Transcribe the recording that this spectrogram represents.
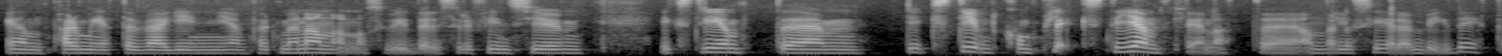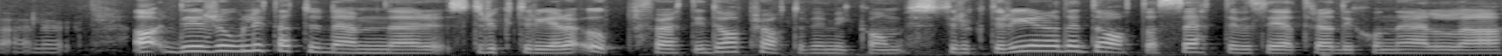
en parameter väga in jämfört med en annan och så vidare. Så det finns ju extremt ehm, det är extremt komplext egentligen att eh, analysera big data, eller hur? Ja, det är roligt att du nämner strukturera upp för att idag pratar vi mycket om strukturerade datasätt, det vill säga traditionella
